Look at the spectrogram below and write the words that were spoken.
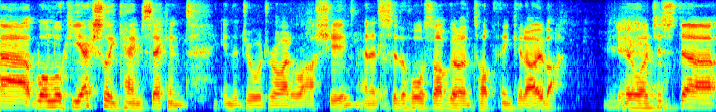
Uh, well, look, he actually came second in the George Ryder last year, and it's Yeah. to the horse I've got on top, Think It Over, who I just, uh,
